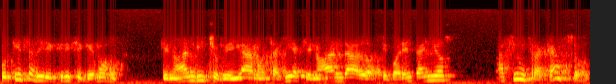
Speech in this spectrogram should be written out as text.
Porque esas directrices que hemos que nos han dicho que digamos, esas guías que nos han dado hace 40 años, ha sido un fracaso.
